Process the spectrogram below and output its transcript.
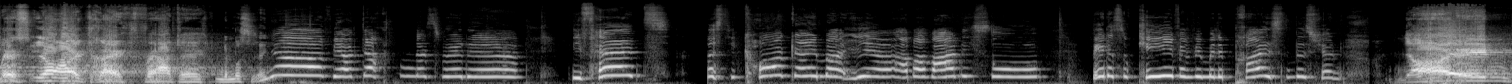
bis ihr euch rechtfertigt. Und dann musst du sagen, ja, wir dachten, das würde die Fans, dass die Core-Gamer ihr, aber war nicht so. Wäre das okay, wenn wir mit dem Preis ein bisschen. Nein!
